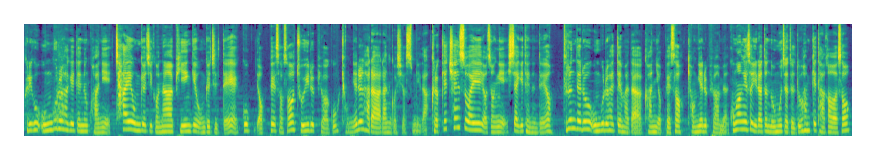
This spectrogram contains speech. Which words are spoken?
그리고 운구를 하게 되는 관이 차에 옮겨지거나 비행기에 옮겨질 때 꼭 옆에 서서 조의를 표하고 경례를 하라라는 것이었습니다. 그렇게 챈스와의 여정이 시작이 되는데요. 들은 대로 운구를 할 때마다 관 옆에서 경례를 표하면 공항에서 일하던 노무자들도 함께 다가와서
